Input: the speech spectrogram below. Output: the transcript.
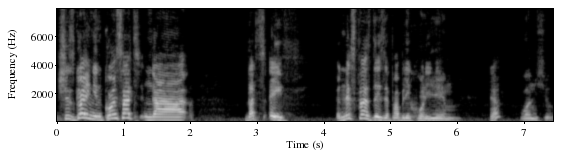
she's going in concert nga that's 8th next thursday is a public holiday. Yeah? One show.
